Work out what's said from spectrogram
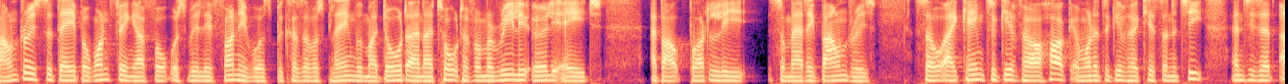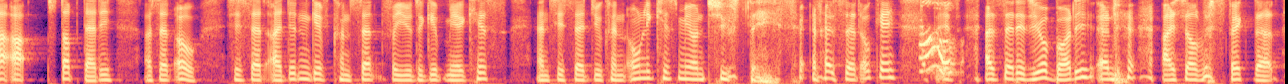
boundaries today but one thing i thought was really funny was because i was playing with my daughter and i taught her from a really early age about bodily somatic boundaries. So I came to give her a hug and wanted to give her a kiss on the cheek. And she said, ah, ah, stop, daddy. I said, oh, she said, I didn't give consent for you to give me a kiss. And she said, you can only kiss me on Tuesdays. and I said, okay. Oh. I said, it's your body and I shall respect that.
